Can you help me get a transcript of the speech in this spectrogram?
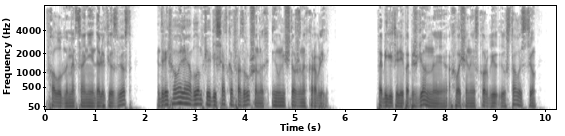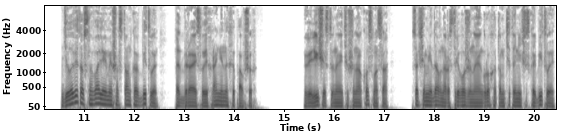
В холодном мерцании далеких звезд дрейфовали обломки десятков разрушенных и уничтоженных кораблей. Победители и побежденные, охваченные скорбью и усталостью, деловито основали меж останков битвы, подбирая своих раненых и павших. Величественная тишина космоса, совсем недавно растревоженная грохотом титанической битвы,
